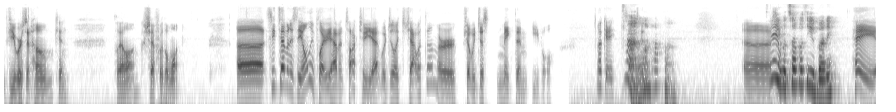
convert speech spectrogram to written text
viewers at home can play along. Chef with a one. Uh, seat seven is the only player you haven't talked to yet. Would you like to chat with them, or shall we just make them evil? Okay. Ah, I don't want to talk to them. Uh, Hey, what's up with you, buddy? Hey,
